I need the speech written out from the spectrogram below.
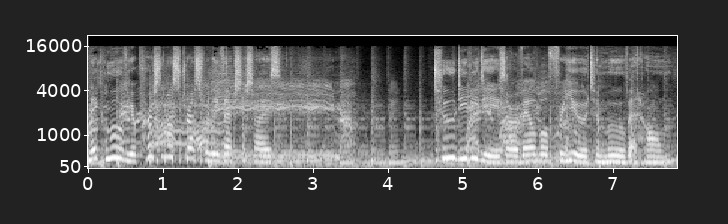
Make MUVE your personal stress relief exercise. Two DVDs are available for you to move at home.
